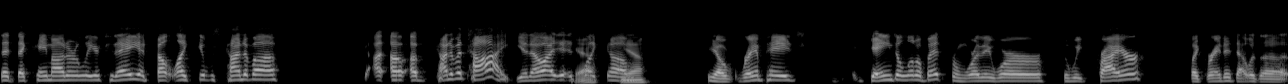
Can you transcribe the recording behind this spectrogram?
that that came out earlier today, it felt like it was kind of a a, a, a kind of a tie. You know, I- it's Yeah, like um, yeah. you know, Rampage gained a little bit from where they were the week prior. But granted, that was a,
